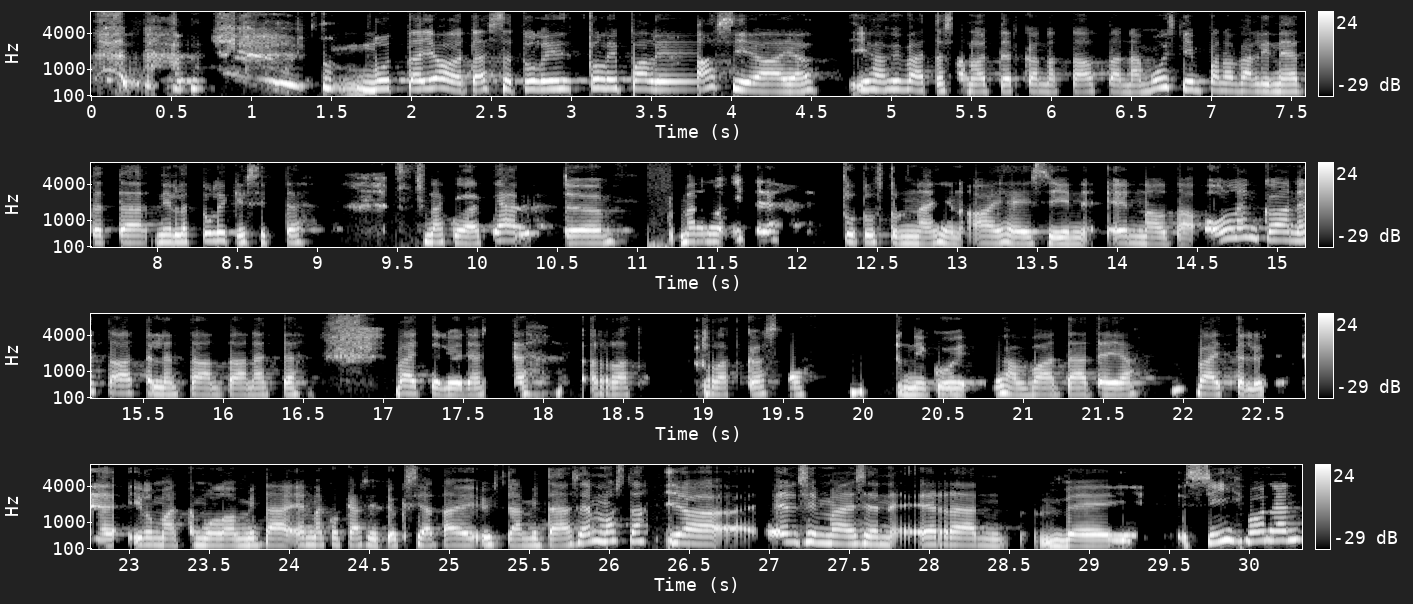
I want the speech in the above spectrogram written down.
Mutta joo, tässä tuli, tuli paljon asiaa ja ihan hyvä, että sanoitte, että kannattaa ottaa nämä muistiinpanovälineet, että niille tulikin sitten näköä käyttöön. Mä en ole itse tutustunut näihin aiheisiin ennalta ollenkaan, että ajattelen, että antaa näiden väittelyiden sitten rat, ratkaista niin kuin ihan vaan tämä teidän väittely ilman, että mulla on mitään ennakkokäsityksiä tai yhtään mitään semmoista. Ja ensimmäisen erän vei Sihvonen.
